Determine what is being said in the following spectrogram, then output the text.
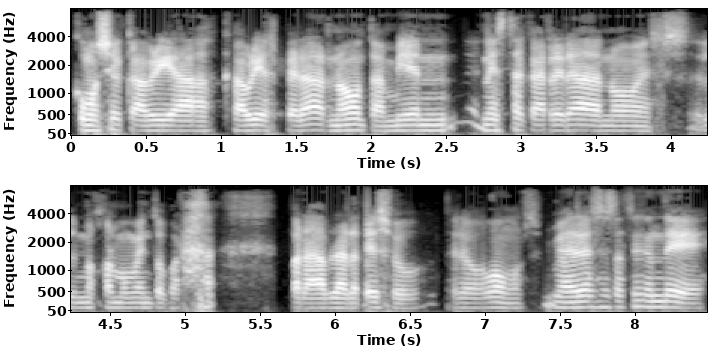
como se cabría, cabría esperar, ¿no? También en esta carrera no es el mejor momento para, para hablar de eso, pero vamos, me da la sensación de,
